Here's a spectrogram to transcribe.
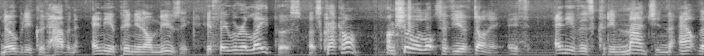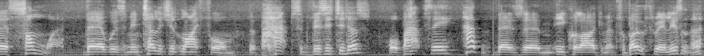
nobody could have an, any opinion on music if they were a layperson. Let's crack on. I'm sure lots of you have done it. If any of us could imagine that out there somewhere there was an intelligent life form that perhaps had visited us, or perhaps they hadn't. There's um, equal argument for both, really, isn't there?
